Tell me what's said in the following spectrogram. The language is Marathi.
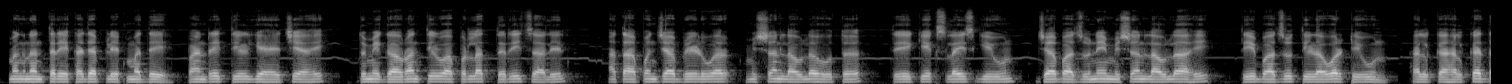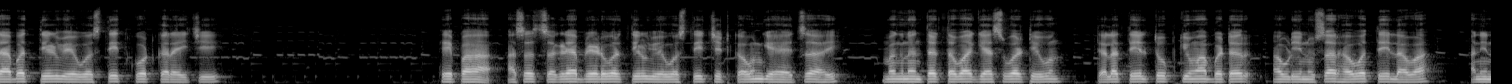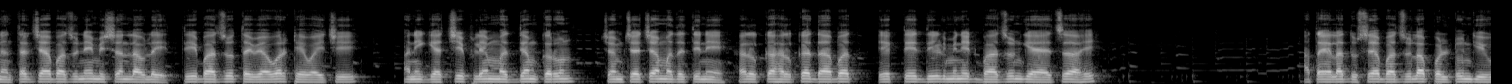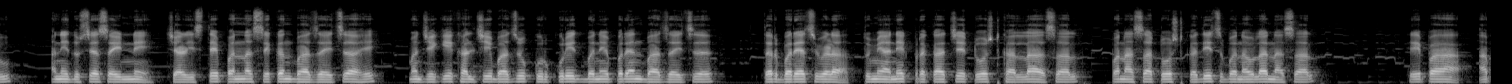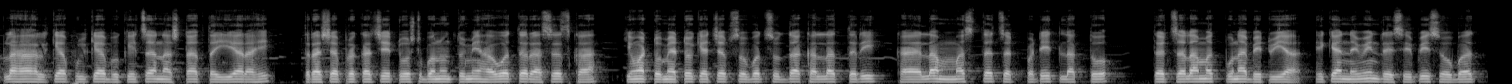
मग नंतर एखाद्या प्लेटमध्ये पांढरे तीळ घ्यायचे आहे. तुम्ही गावरान तीळ वापरलात तरी चालेल. आता आपण ज्या ब्रेडवर मिश्रण लावलं होतं ते एक एक स्लाईस घेऊन ज्या बाजूने मिश्रण लावलं आहे ते बाजू तिळावर ठेवून हलका हलका दाबत तीळ व्यवस्थित कोट करायची. हे पहा असंच सगळ्या ब्रेडवर तीळ व्यवस्थित चिटकावून घ्यायचं आहे. मग नंतर तवा गॅसवर ठेवून त्याला तेल तूप किंवा बटर आवडीनुसार हवं ते लावा आणि नंतर ज्या बाजूने मिश्रण लावले ती बाजू तव्यावर ठेवायची आणि गॅसची फ्लेम मध्यम करून चमच्याच्या मदतीने हलका हलका दाबत एक ते दीड मिनिट भाजून घ्यायचं आहे. आता याला दुसऱ्या बाजूला पलटून घेऊ आणि दुसऱ्या साईडने चाळीस ते पन्नास सेकंद भाजायचं आहे. म्हणजे की खालची बाजू कुरकुरीत बनेपर्यंत भाजायचं. तर बऱ्याच वेळा तुम्ही अनेक प्रकारचे टोस्ट खाल्ला असाल पण असा टोस्ट कधीच बनवला नसाल. हे पहा आपला हा हलक्या फुलक्या भुकेचा नाश्ता तयार आहे. तर अशा प्रकारचे टोस्ट बनवून तुम्ही हवं तर असंच खा. किंवा टोमॅटो कॅचअपसोबतसुद्धा खाल्ला खाल्लात तरी खायला मस्त चटपटीत लागतो. तर चला मग पुन्हा भेटूया एका नवीन रेसिपीसोबत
